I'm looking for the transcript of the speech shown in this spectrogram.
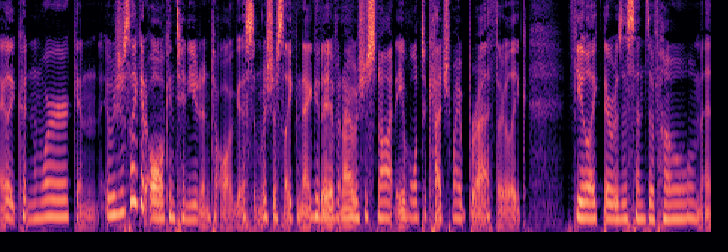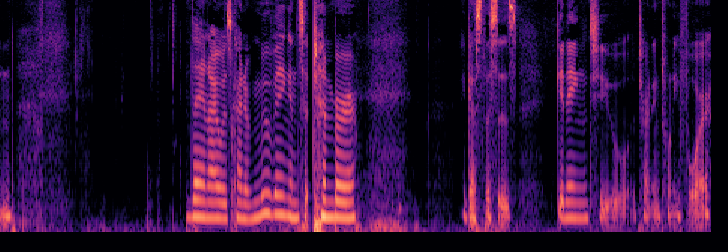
I like couldn't work. And it was just like it all continued into August and was just like negative. And I was just not able to catch my breath or like feel like there was a sense of home. And then I was kind of moving in September. I guess this is getting to turning 24.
